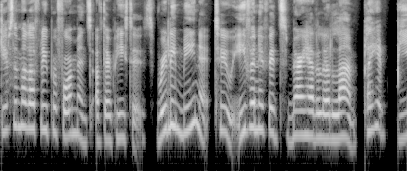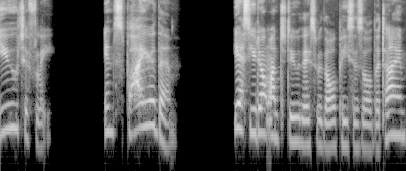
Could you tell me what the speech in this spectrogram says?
Give them a lovely performance of their pieces. Really mean it too, even if it's Mary Had a Little Lamb. Play it beautifully. Inspire them. Yes, you don't want to do this with all pieces all the time,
